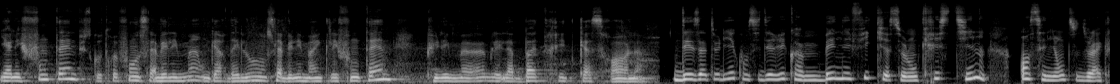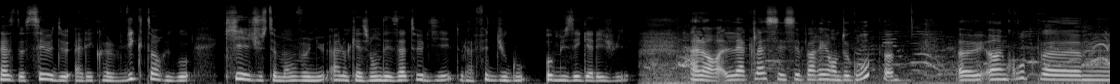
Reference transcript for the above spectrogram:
il y a les fontaines, puisqu'autrefois on se lavait les mains, on gardait l'eau, on se lavait les mains avec les fontaines, puis les meubles et la batterie de casseroles. Des ateliers considérés comme bénéfiques selon Christine, enseignante de la classe de CE2 à l'école Victor Hugo, qui est justement venue à l'occasion des ateliers de la fête du goût au musée Galais-Juillet. Alors la classe est séparée en deux groupes. Euh, un groupe euh,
